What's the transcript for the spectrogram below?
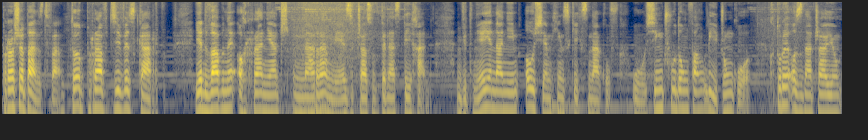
Proszę Państwa, to prawdziwy skarb. Jedwabny ochraniacz na ramię z czasów dynastii Han. Widnieje na nim osiem chińskich znaków Wu Xing Chu Dongfang Li Zhongguo, które oznaczają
